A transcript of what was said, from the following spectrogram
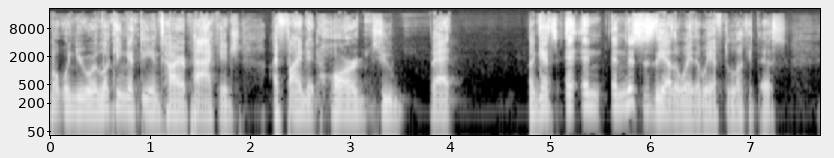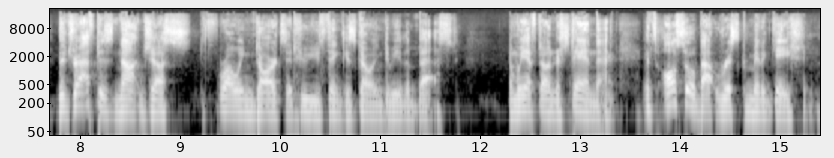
But when you are looking at the entire package, I find it hard to bet against and, and and this is the other way that we have to look at this. The draft is not just throwing darts at who you think is going to be the best. And we have to understand that. It's also about risk mitigation.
